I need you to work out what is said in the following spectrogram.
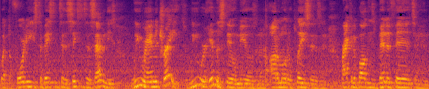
what the 40s to basically to the 60s to the 70s, we ran the trades. We were in the steel mills and in the automotive places and racking up all these benefits and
